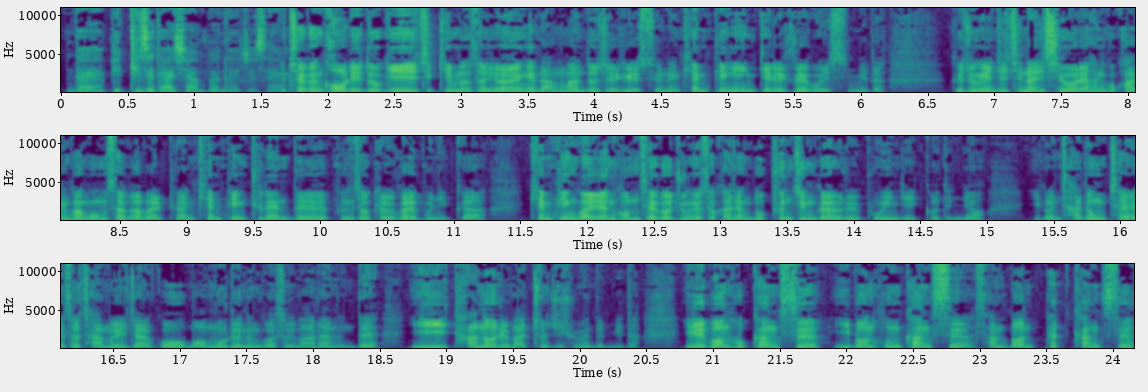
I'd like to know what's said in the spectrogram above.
네, 빅퀴즈 다시 한번 내주세요. 최근 거리두기 지키면서 여행의 낭만도 즐길 수 있는 캠핑이 인기를 끌고 있습니다. 그중에 이제 지난 10월에 한국관광공사가 발표한 캠핑 트렌드 분석 결과를 보니까 캠핑 관련 검색어 중에서 가장 높은 증가율을 보인 게 있거든요. 이건 자동차에서 잠을 자고 머무르는 것을 말하는데 이 단어를 맞춰주시면 됩니다. 1번 호캉스, 2번 홈캉스, 3번 펫캉스,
